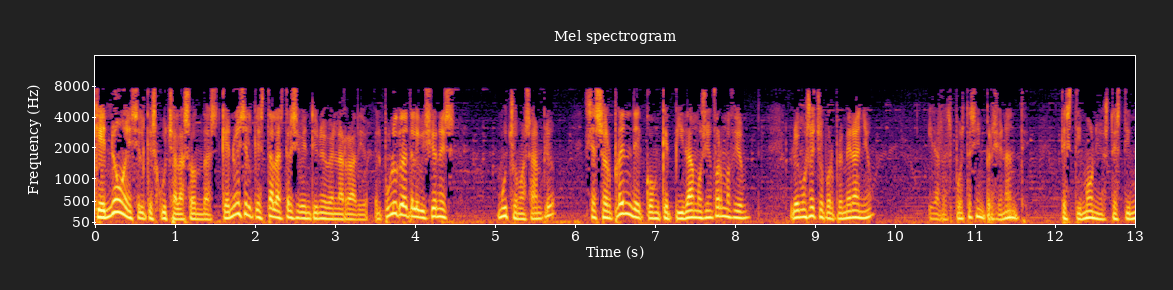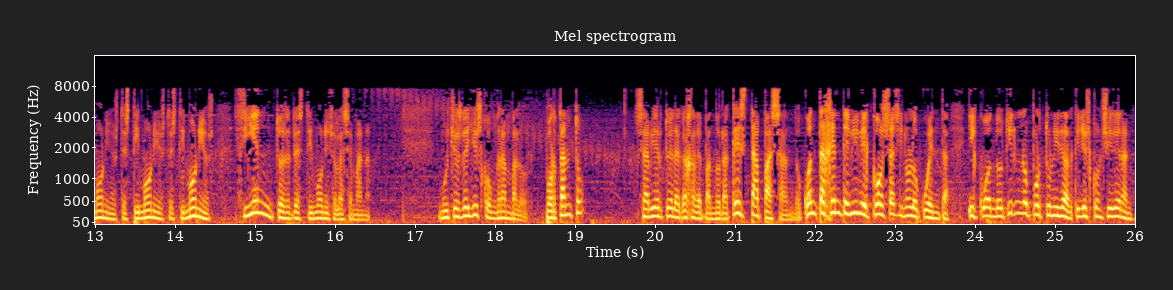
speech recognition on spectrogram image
que no es el que escucha las ondas, que no es el que está a las 3 y 29 en la radio. El público de televisión es mucho más amplio, se sorprende con que pidamos información, lo hemos hecho por primer año y la respuesta es impresionante. Testimonios, testimonios, testimonios, testimonios, cientos de testimonios a la semana. Muchos de ellos con gran valor. Por tanto, se ha abierto hoy la caja de Pandora. ¿Qué está pasando? ¿Cuánta gente vive cosas y no lo cuenta? Y cuando tiene una oportunidad que ellos consideran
